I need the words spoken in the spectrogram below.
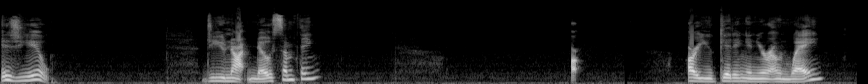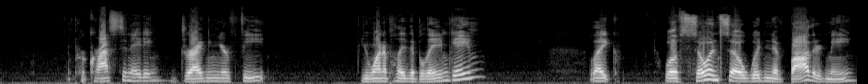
is you. Do you not know something? Are you getting in your own way? Procrastinating? Dragging your feet? You want to play the blame game? Like, well, if so and so wouldn't have bothered me,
